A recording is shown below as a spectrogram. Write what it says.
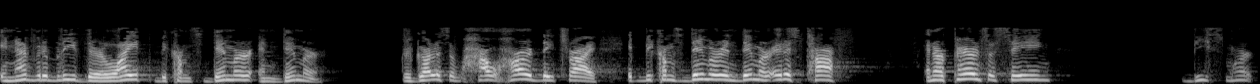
inevitably their light becomes dimmer and dimmer. Regardless of how hard they try, it becomes dimmer and dimmer. It is tough. And our parents are saying, be smart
